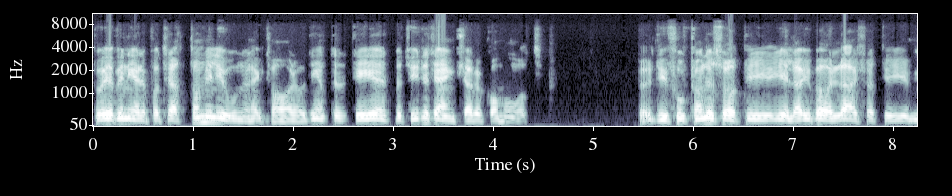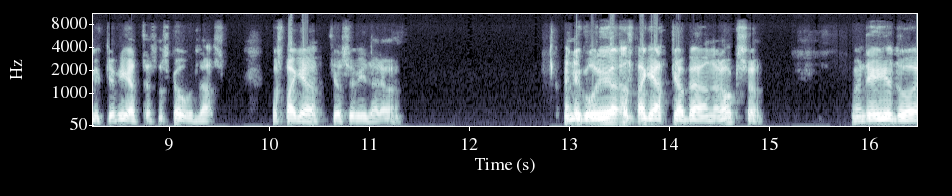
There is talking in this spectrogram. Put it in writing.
då är vi nere på 13 miljoner hektar och det är, inte, det är betydligt enklare att komma åt. Det är fortfarande så att vi gillar ju bullar så att det är mycket vete som ska odlas och spagetti och så vidare. Men det går ju att göra spagetti av bönor också. Men det är ju då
